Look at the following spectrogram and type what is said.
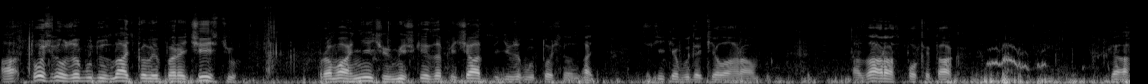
А точно вже буду знати, коли перечистю, промагнічу, мішки запечатаю, тоді вже буду точно знати, скільки буде кілограм. А зараз поки так. Для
